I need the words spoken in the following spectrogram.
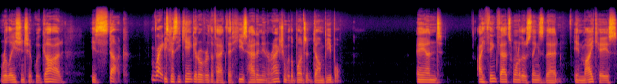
relationship with God is stuck. Right. because he can't get over the fact that he's had an interaction with a bunch of dumb people. And I think that's one of those things that, in my case,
